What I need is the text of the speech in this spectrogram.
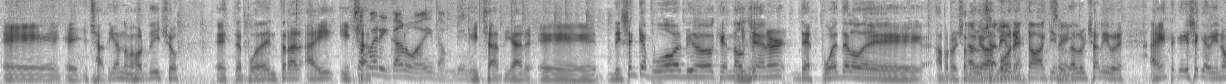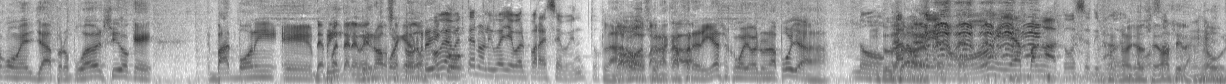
eh, eh, chateando, mejor dicho, este puede entrar ahí y Mucho chat- americano ahí también. y chatear. Eh, dicen que pudo haber video de Kendall Jenner después de lo de. Aprovechando La que Bad Bunny libre, estaba aquí sí. en la lucha libre. Hay gente que dice que vino con él ya, pero pudo haber sido que Bad Bunny eh, Después vi- del vino a se Puerto quedó. Rico. Obviamente no lo iba a llevar para ese evento. Claro, No, es para una nada. cafrería, eso es como llevarle una polla. No, Tú claro sabes. que no. Ellas van a todo ese tipo de No, yo sé, cosas. vacilando.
